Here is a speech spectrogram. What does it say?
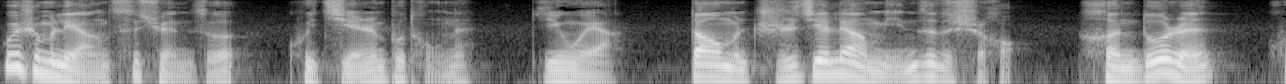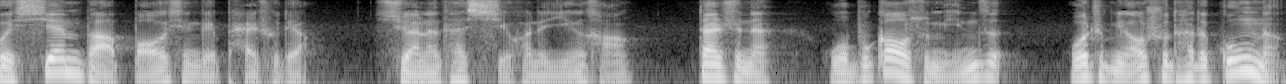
为什么两次选择会截然不同呢？因为啊，当我们直接亮名字的时候，很多人会先把保险给排除掉，选了他喜欢的银行。但是呢，我不告诉名字，我只描述它的功能。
